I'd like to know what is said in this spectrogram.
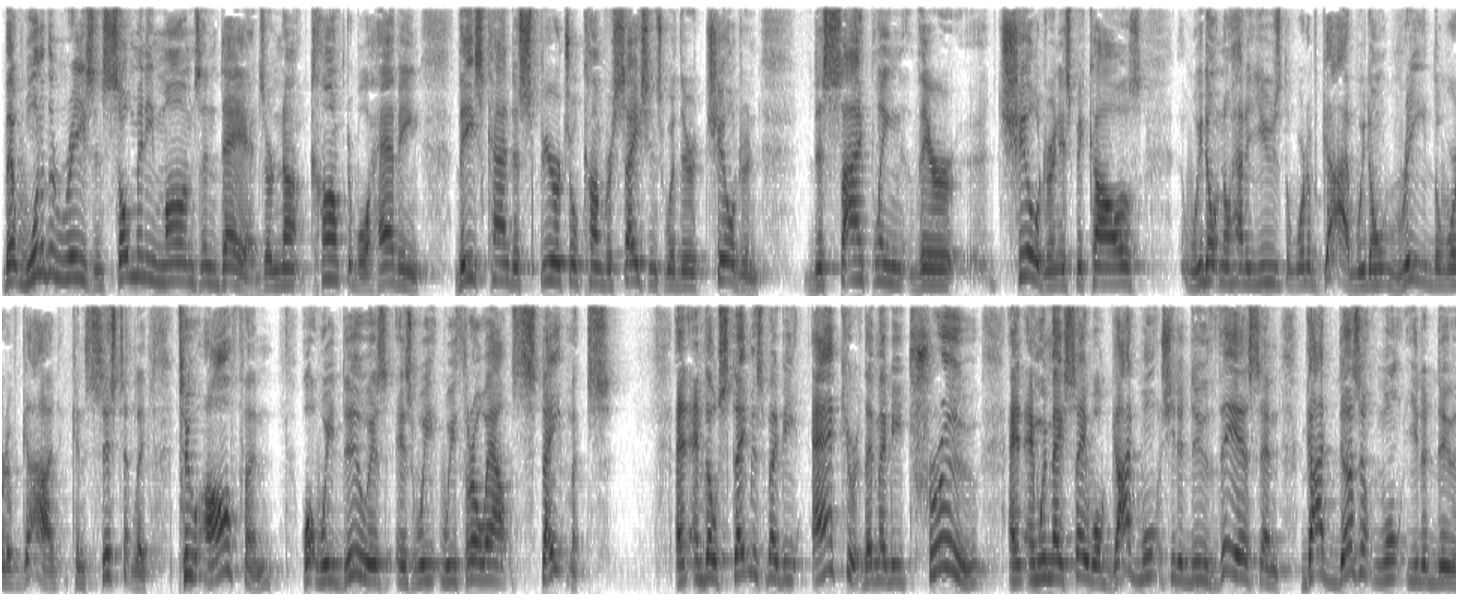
that one of the reasons so many moms and dads are not comfortable having these kind of spiritual conversations with their children, discipling their children is because we don't know how to use the Word of God. We don't read the Word of God consistently. Too often, what we do is, is we, we throw out statements. And, and those statements may be accurate, they may be true, and, and we may say, well, God wants you to do this, and God doesn't want you to do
